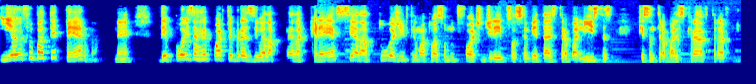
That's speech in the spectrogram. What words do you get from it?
e, eu fui bater perna. Né? Depois a Repórter Brasil ela, ela cresce, ela atua, a gente tem uma atuação muito forte em direitos socioambientais e trabalhistas, questão de trabalho escravo, tráfico de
